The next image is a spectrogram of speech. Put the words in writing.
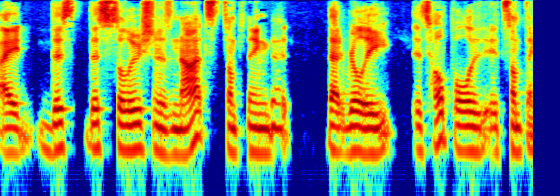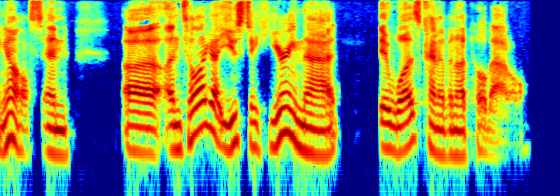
I, this, this solution is not something that, that really it's helpful. It's something else. And uh, until I got used to hearing that, it was kind of an uphill battle.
